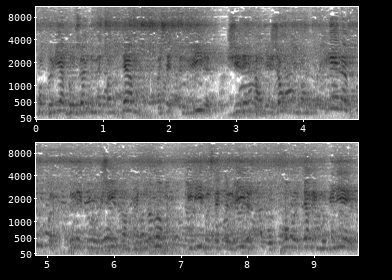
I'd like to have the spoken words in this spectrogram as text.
Montpellier a besoin de mettre un terme à cette ville gérée par des gens qui n'ont rien à foutre de l'écologie et de l'environnement, qui livrent cette ville aux promoteurs immobiliers.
